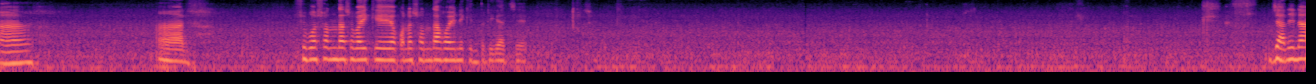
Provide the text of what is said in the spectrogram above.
আহ, আর শুভ সন্ধ্যা সবাইকে। কোনো সন্ধ্যা হয়নি কিন্তু, ঠিক আছে। জানি না।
